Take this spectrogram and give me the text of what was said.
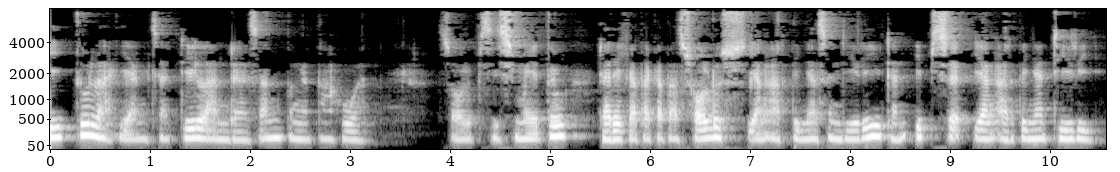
itulah yang jadi landasan pengetahuan. Solipsisme itu dari kata-kata solus yang artinya sendiri dan ipse yang artinya diri.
